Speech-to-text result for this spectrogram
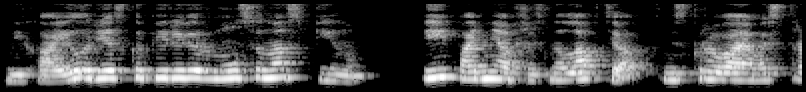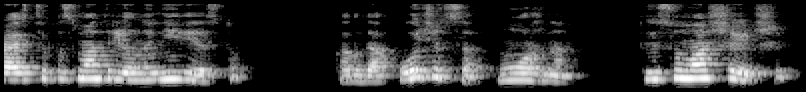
Михаил резко перевернулся на спину и, поднявшись на локтях, с нескрываемой страстью посмотрел на невесту. «Когда хочется, можно. Ты сумасшедший!»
